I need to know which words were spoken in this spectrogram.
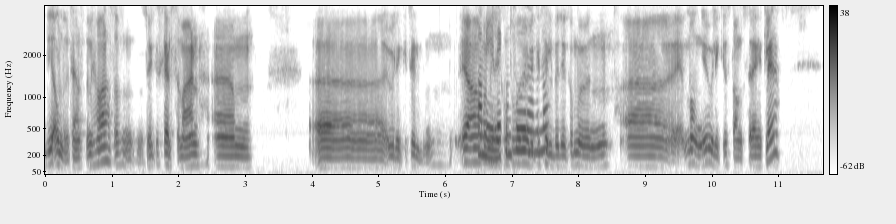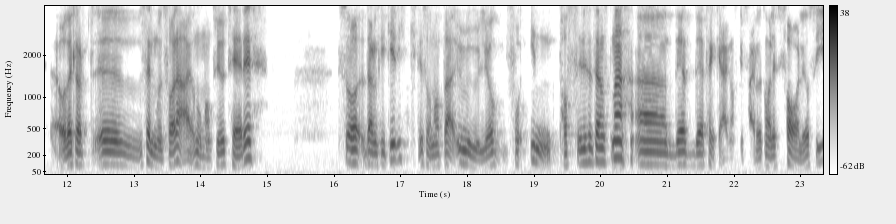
de andre tjenestene vi har, altså psykisk helsevern. Um, Uh, ulike tilbud ja, Familiekontor, familiekontor ulike tilbud i kommunen. Uh, mange ulike instanser, egentlig. Og det er klart, øh, Selvmordsfare er jo noe man prioriterer. Så det er nok ikke riktig sånn at det er umulig å få innpass i disse tjenestene. Eh, Det, det tenker jeg er ganske feil, og det kan være litt farlig å si.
